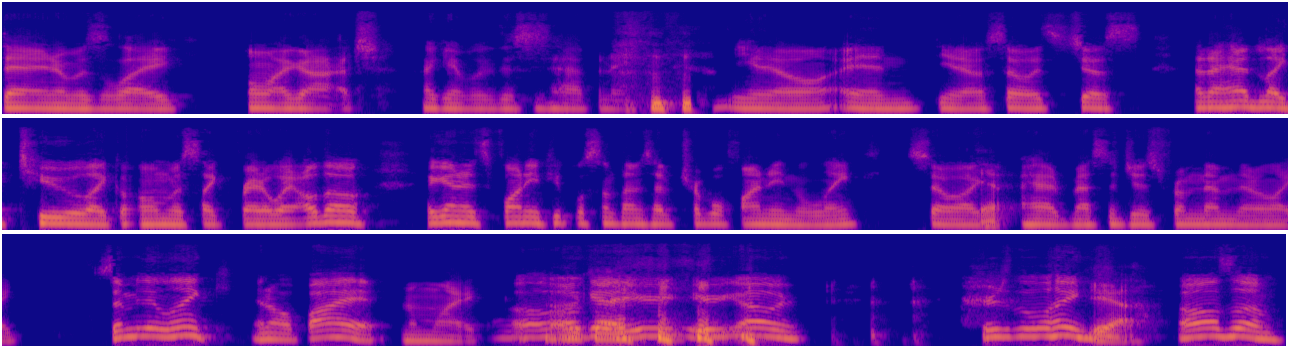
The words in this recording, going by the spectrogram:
then it was like oh my gosh, I can't believe this is happening. you know, and you know, so it's just and I had like two like almost like right away. Although again, it's funny, people sometimes have trouble finding the link. So I, yeah. I had messages from them. They're like, send me the link and I'll buy it. And I'm like, oh, okay, okay. here, here you go. Here's the link. Yeah. Awesome.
